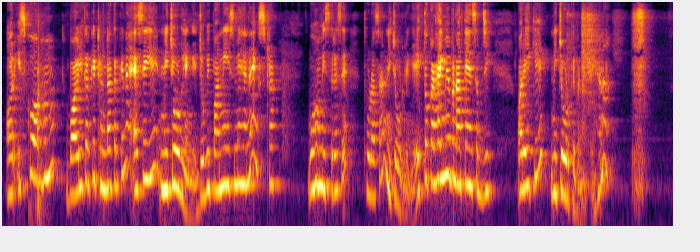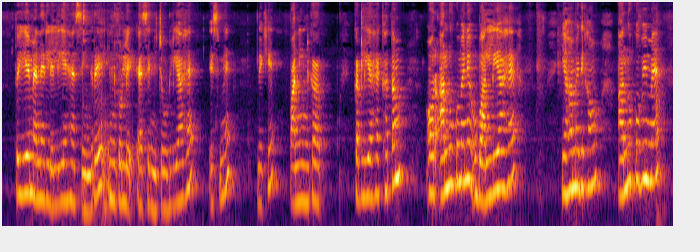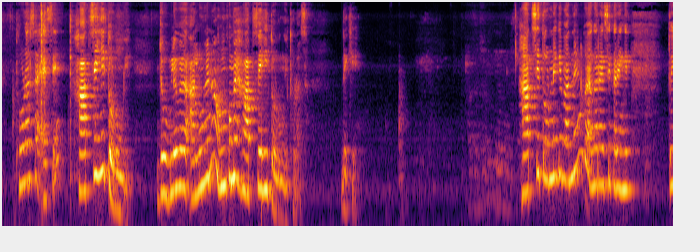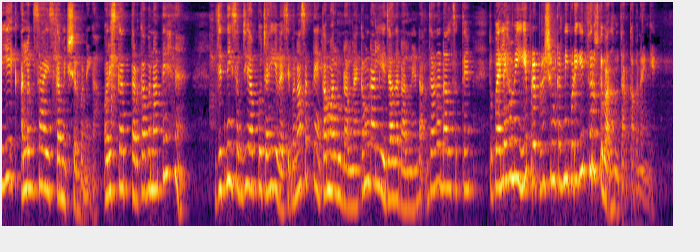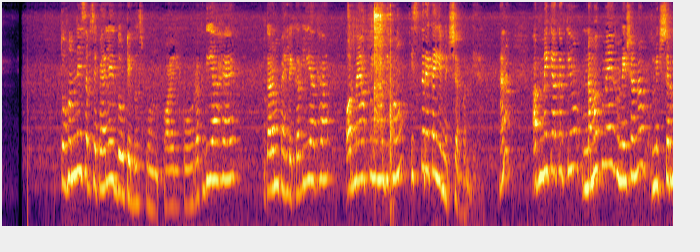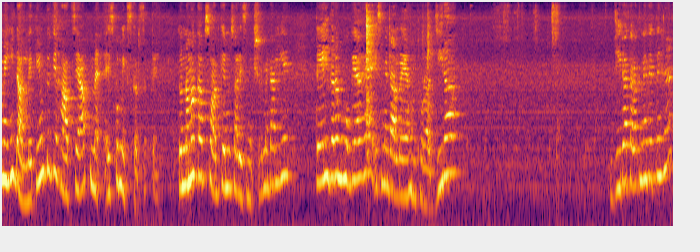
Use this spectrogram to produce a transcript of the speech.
और इसको अब हम बॉईल करके, ठंडा करके ना, ऐसे ये निचोड़ लेंगे। जो भी पानी इसमें है ना एक्स्ट्रा वो हम इस तरह से थोड़ा सा निचोड़ लेंगे। एक तो कढ़ाई में बनाते हैं सब्ज़ी, और एक ये निचोड़ के बनाते हैं ना? तो ये मैंने ले लिए हैं सिंगरे, इनको ले, ऐसे निचोड़ लिया है। इसमें देखिए, पानी इनका कर लिया है ख़त्म, और आलू को मैंने उबाल लिया है। यहाँ मैं दिखाऊँ, आलू को भी मैं थोड़ा सा ऐसे हाथ से ही तोड़ूँगी। जो उबले हुए आलू है ना उनको मैं हाथ से ही तोड़ूँगी थोड़ा सा। देखिए। हाथ से तोड़ने के बाद ना इनको अगर ऐसे करेंगे तो ये एक अलग सा इसका मिक्सचर बनेगा। और इसका तड़का बनाते हैं। जितनी सब्ज़ी आपको चाहिए वैसे बना सकते हैं। कम आलू डालना है कम डालिए ज़्यादा डालना डा, ज़्यादा डाल सकते हैं। तो पहले हमें ये प्रिपरेशन करनी पड़ेगी फिर उसके बाद हम तड़का बनाएँगे। तो हमने सबसे पहले दो टेबल स्पून ऑयल को रख दिया है। गरम पहले कर लिया था और मैं आपको यहाँ दिखाऊँ, इस तरह का ये मिक्सचर बन गया है है ना? अब मैं क्या करती हूँ, नमक में हमेशा ना मिक्सचर में ही डाल लेती हूँ, क्योंकि हाथ से आप इसको मिक्स कर सकते हैं। तो नमक आप स्वाद के अनुसार इस मिक्सचर में डालिए। तेल गरम हो गया है, इसमें डाल रहे हैं हम थोड़ा जीरा। जीरा तड़कने देते हैं।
